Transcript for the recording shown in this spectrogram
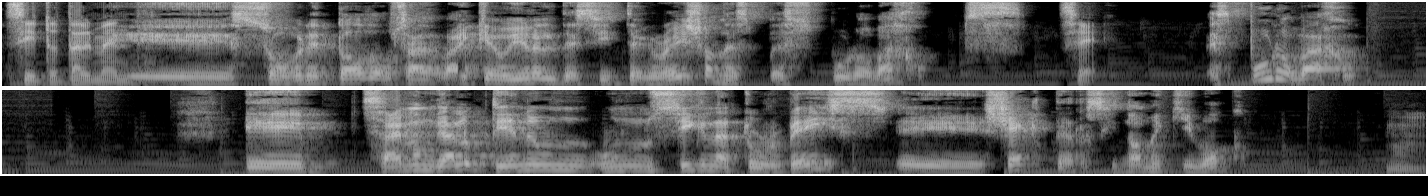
Sí, totalmente. Eh, sobre todo, o sea, hay que oír el Disintegration, es, es puro bajo. Sí. Es puro bajo. Eh, Simon Gallup tiene un, signature bass, eh, Schecter, si no me equivoco. Mm.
